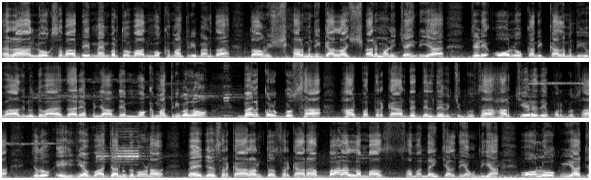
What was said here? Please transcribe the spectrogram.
ਰਾ- ਲੋਕ ਸਭਾ ਦੇ ਮੈਂਬਰ ਤੋਂ ਬਾਅਦ ਮੁੱਖ ਮੰਤਰੀ ਬਣਦਾ, ਤਾਂ ਉਹਨੂੰ ਸ਼ਰਮ ਦੀ ਗੱਲ ਆ, ਸ਼ਰਮ ਆਉਣੀ ਚਾਹੀਦੀ ਆ, ਜਿਹੜੇ ਉਹ ਲੋਕਾਂ ਦੀ ਕਲਮ ਦੀ ਆਵਾਜ਼ ਨੂੰ ਦਬਾਇਆ ਜਾ ਰਿਹਾ ਪੰਜਾਬ ਦੇ ਮੁੱਖ ਮੰਤਰੀ ਵੱਲੋਂ। ਬਿਲਕੁਲ ਗੁੱਸਾ, ਹਰ ਪੱਤਰਕਾਰ ਦੇ ਦਿਲ ਦੇ ਵਿੱਚ ਗੁੱਸਾ, ਹਰ ਚਿਹਰੇ ਦੇ ਉੱਪਰ ਗੁੱਸਾ, ਜਦੋਂ ਇਹੋ ਜਿਹੀਆਂ ਆਵਾਜ਼ਾਂ ਨੂੰ ਦਬਾਉਣਾ ਪੈ ਜਾਏ ਸਰਕਾਰਾਂ ਨੂੰ, ਤਾਂ ਸਰਕਾਰਾਂ ਬਾਹਲਾ ਲੰਬਾ ਸਮਾਂ ਨਹੀਂ ਚੱਲਦੀਆਂ ਹੁੰਦੀਆਂ। ਉਹ ਲੋਕ ਵੀ ਅੱਜ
